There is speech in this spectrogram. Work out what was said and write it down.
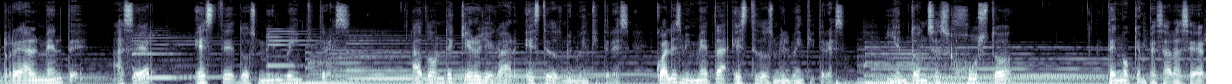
realmente hacer este 2023? ¿A dónde quiero llegar este 2023? ¿Cuál es mi meta este 2023? Y entonces justo tengo que empezar a hacer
